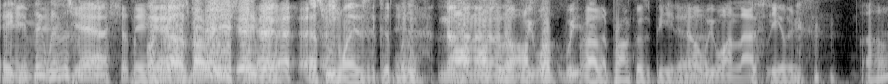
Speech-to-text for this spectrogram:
Hey, Hey, didn't they man. win this week? Yeah. weekend? Shut the fuck Yeah, up. I was about ready to say, man. That's the reason why he's in a good mood. Yeah. No, no, Al- no, also, no, the, no. We also won- the, we- uh, the Broncos beat. Uh, No, we won last the week. Steelers. Oh.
